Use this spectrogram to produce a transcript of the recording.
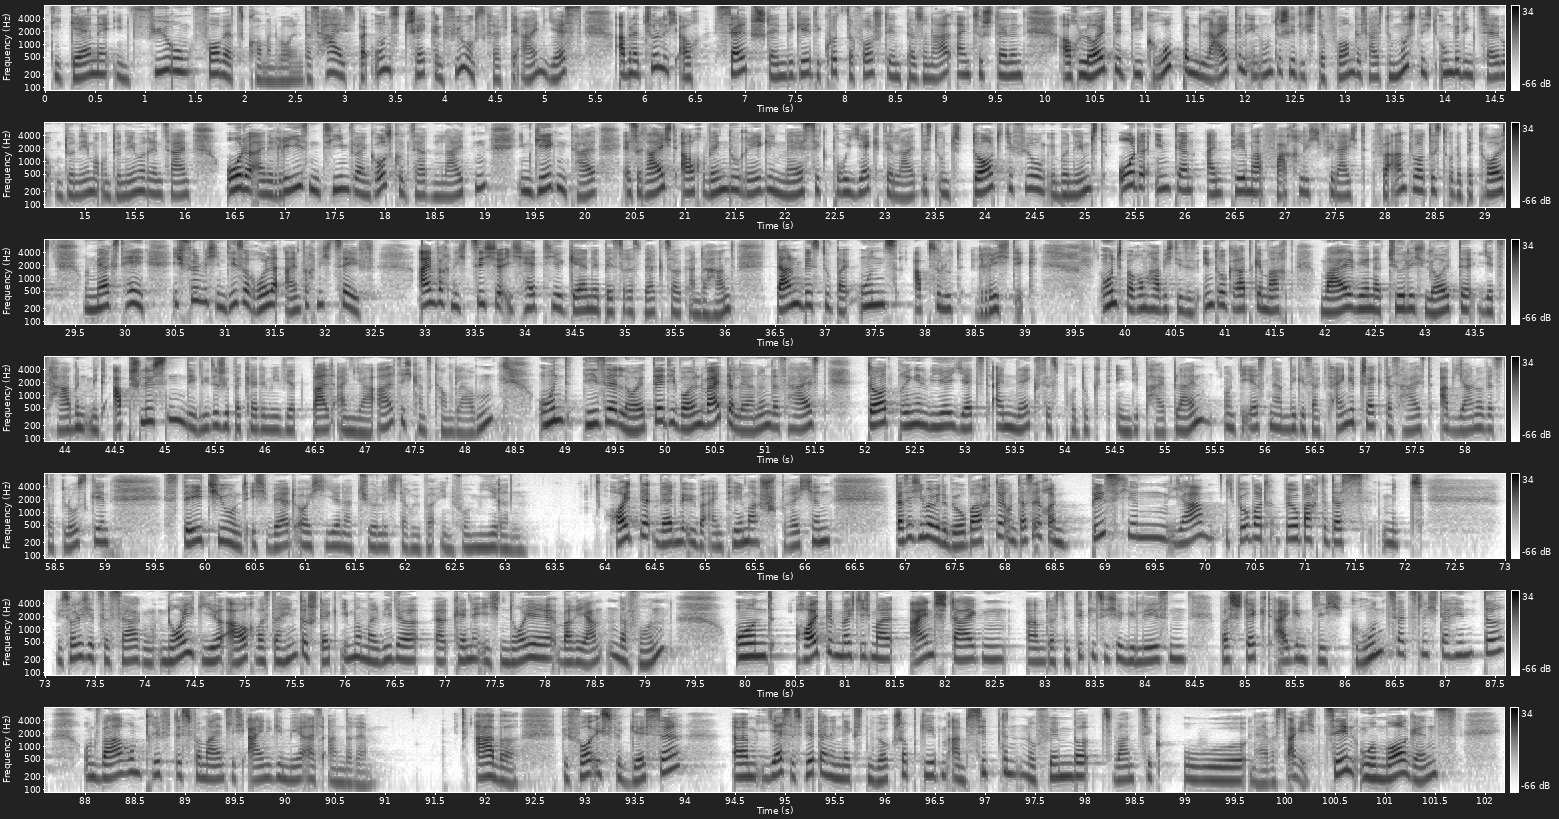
die gerne in Führung vorwärts kommen wollen. Das heißt, bei uns checken Führungskräfte ein, yes, aber natürlich auch Selbstständige, die kurz davor stehen, Personal einzustellen, auch Leute, die Gruppen leiten in unterschiedlichster Form. Das heißt, du musst nicht unbedingt selber Unternehmer, Unternehmerin sein oder ein Riesenteam für ein Großkonzert leiten. Im Gegenteil, es reicht auch, wenn du regelmäßig Projekte leitest und dort die Führung übernimmst oder intern ein Thema fachlich vielleicht verantwortest oder betreust und mehr merkst, hey, ich fühle mich in dieser Rolle einfach nicht safe, einfach nicht sicher, ich hätte hier gerne besseres Werkzeug an der Hand, dann bist du bei uns absolut richtig. Und warum habe ich dieses Intro gerade gemacht? Weil wir natürlich Leute jetzt haben mit Abschlüssen. Die Leadership Academy wird bald ein Jahr alt, ich kann es kaum glauben. Und diese Leute, die wollen weiterlernen. Das heißt, Dort bringen wir jetzt ein nächstes Produkt in die Pipeline und die ersten haben wir gesagt eingecheckt. Das heißt, ab Januar wird es dort losgehen. Stay tuned. Ich werde euch hier natürlich darüber informieren. Heute werden wir über ein Thema sprechen, das ich immer wieder beobachte und das auch ein bisschen, ja, ich beobachte, beobachte das mit wie soll ich jetzt das sagen, Neugier auch, was dahinter steckt. Immer mal wieder erkenne ich neue Varianten davon. Und heute möchte ich mal einsteigen, ähm, du hast den Titel sicher gelesen, was steckt eigentlich grundsätzlich dahinter und warum trifft es vermeintlich einige mehr als andere. Aber bevor ich es vergesse, ähm, yes, es wird einen nächsten Workshop geben am 7. November 20 Uhr, naja, was sage ich, 10 Uhr morgens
